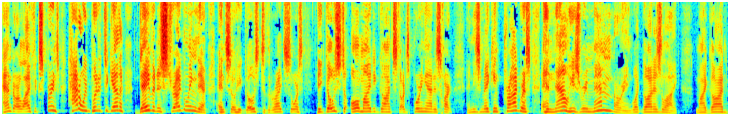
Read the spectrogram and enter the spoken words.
and our life experience. How do we put it together? David is struggling there. And so he goes to the right source. He goes to Almighty God, starts pouring out his heart, and he's making progress. And now he's remembering what God is like. My God,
